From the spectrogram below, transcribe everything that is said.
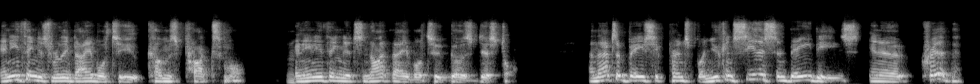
Anything that's really valuable to you comes proximal, mm. and anything that's not valuable to you goes distal. And that's a basic principle. And you can see this in babies in a crib.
